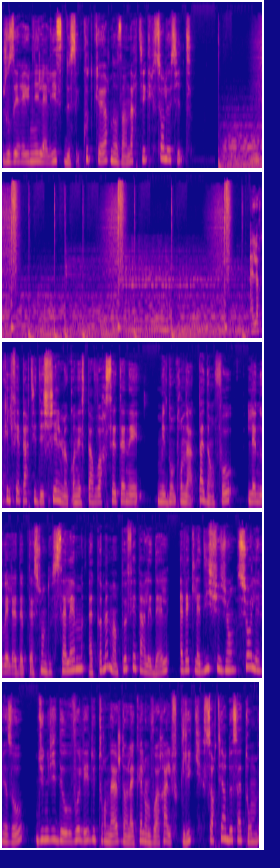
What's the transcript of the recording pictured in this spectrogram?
Je vous ai réuni la liste de ses coups de cœur dans un article sur le site. Alors qu'il fait partie des films qu'on espère voir cette année, mais dont on n'a pas d'infos, la nouvelle adaptation de Salem a quand même un peu fait parler d'elle, avec la diffusion sur les réseaux d'une vidéo volée du tournage dans laquelle on voit Ralph Glick sortir de sa tombe.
